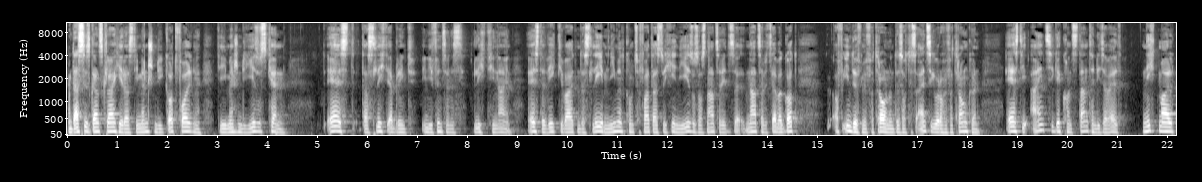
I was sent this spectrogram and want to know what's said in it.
Und das ist ganz klar hier, dass die Menschen, die Gott folgen, die Menschen, die Jesus kennen, er ist das Licht, er bringt in die Finsternis Licht hinein. Er ist der Weg, die Wahrheit und das Leben. Niemand kommt zu Vater als durch ihn. Jesus aus Nazareth, Nazareth selber Gott auf ihn dürfen wir vertrauen und das ist auch das Einzige, worauf wir vertrauen können. Er ist die einzige Konstante in dieser Welt. Nicht mal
